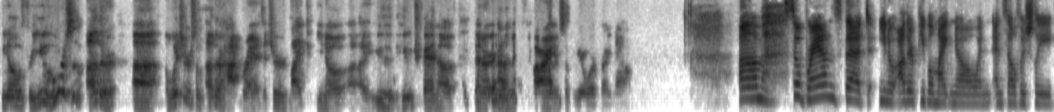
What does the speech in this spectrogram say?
You know, for you, who are some other uh, which are some other hot brands that you're like, you know, a, a huge fan of that are kind of inspiring some of your work right now? Um, so brands that you know other people might know, and and selfishly,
